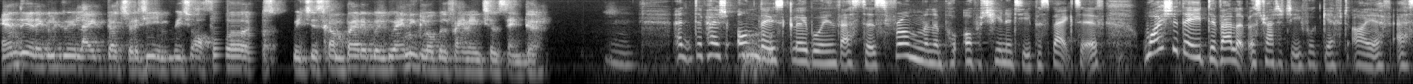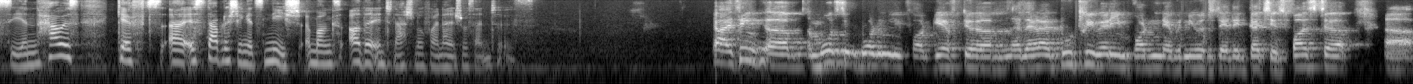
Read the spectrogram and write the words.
and the regulatory light touch regime which offers which is comparable to any global financial center mm. And Dipesh, on those global investors, from an opportunity perspective, why should they develop a strategy for GIFT IFSC, and how is GIFT uh, establishing its niche amongst other international financial centres? Yeah, I think uh, most importantly for GIFT, um, there are two, three very important avenues that it touches. First, uh, uh,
